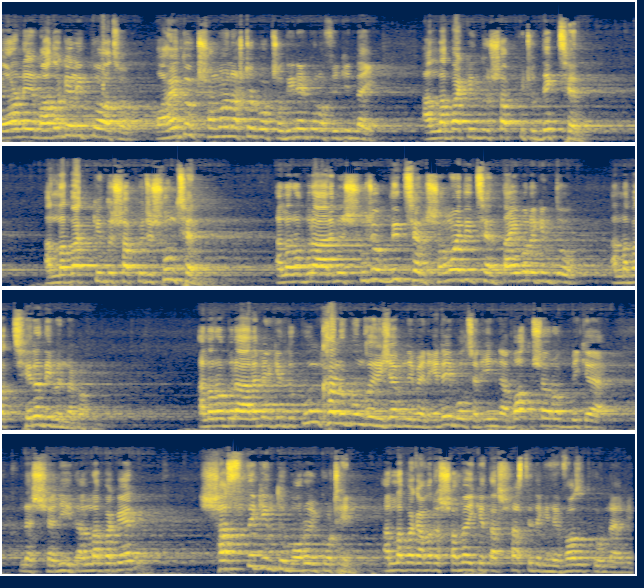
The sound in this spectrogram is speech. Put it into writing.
পর্ণে মাদকে লিপ্ত আছো, অহেতুক সময় নষ্ট করছ, দিনের কোনো ফিকির নাই। আল্লাহ পাক কিন্তু সব কিছু দেখছেন। আল্লাহ পাক কিন্তু সব কিছু শুনছেন। আল্লাহ রবুল্লাহ আলমের সুযোগ দিচ্ছেন, সময় দিচ্ছেন, তাই বলে কিন্তু আল্লাহ পাক ছেড়ে দিবেন না কখন। আল্লাহ রবুল্লাহ আলমের কিন্তু পুঙ্খানুপুঙ্খ হিসাব নেবেন, এটাই বলছেন, ইন্না বাদশা রব্বিকা শরীদ আল্লাহ পাকের শাস্তি কিন্তু বড়ই কঠিন। আল্লাহ পাক আমাদের সবাইকে তার শাস্তি থেকে হেফাজত করুন আমি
